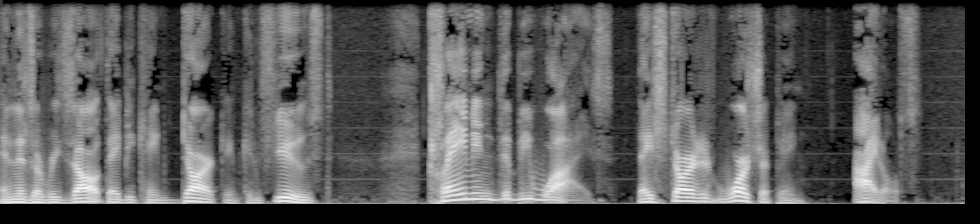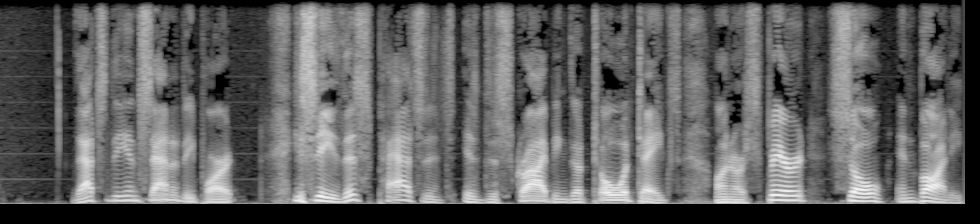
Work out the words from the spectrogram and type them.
And as a result, they became dark and confused. Claiming to be wise, they started worshiping idols. That's the insanity part. You see, this passage is describing the toll it takes on our spirit, soul, and body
